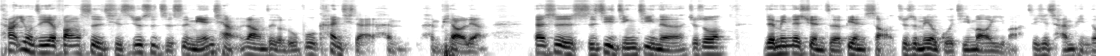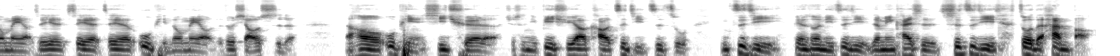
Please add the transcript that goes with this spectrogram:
他用这些方式，其实就是只是勉强让这个卢布看起来很很漂亮，但是实际经济呢，就说人民的选择变少，就是没有国际贸易嘛，这些产品都没有，这些这些这些物品都没有了，都消失了，然后物品稀缺了，就是你必须要靠自给自足，你自己，比如说你自己，人民开始吃自己 做的汉堡，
